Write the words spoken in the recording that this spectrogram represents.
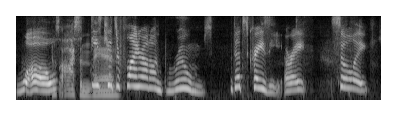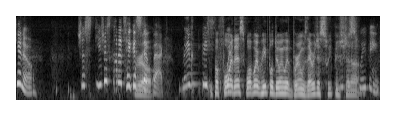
whoa, it was awesome. these man. kids are flying around on brooms. That's crazy. All right. So like, you know, just you just gotta take a Bro. step back. Maybe before wait, this. What were people doing with brooms? They were just sweeping we're shit just up. sweeping.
